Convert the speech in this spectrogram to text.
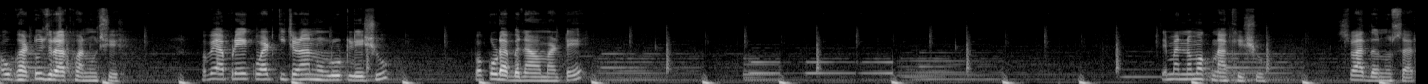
આવું ઘાટું જ રાખવાનું છે. હવે આપણે એક વાટકી ચણાનો લોટ લેશું, પકોડા બનાવવા માટે. તેમાં નમક નાખીશું, સ્વાદ અનુસાર.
